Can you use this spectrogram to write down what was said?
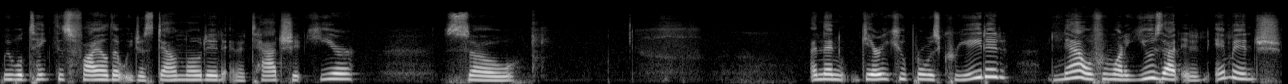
we will take this file that we just downloaded and attach it here. So, and then Gary Cooper was created. Now, if we want to use that in an image,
